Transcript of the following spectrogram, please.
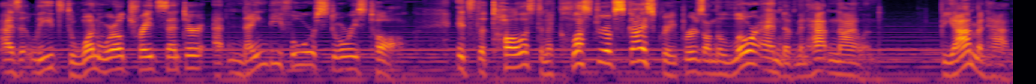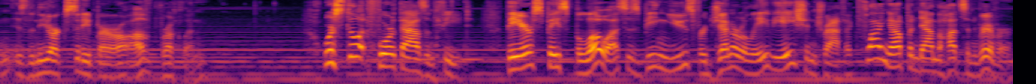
as it leads to One World Trade Center at 94 stories tall. It's the tallest in a cluster of skyscrapers on the lower end of Manhattan Island. Beyond Manhattan is the New York City borough of Brooklyn. We're still at 4,000 feet. The airspace below us is being used for general aviation traffic flying up and down the Hudson River.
